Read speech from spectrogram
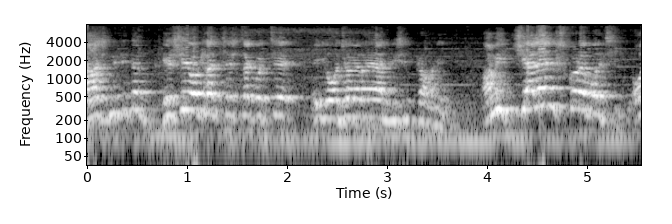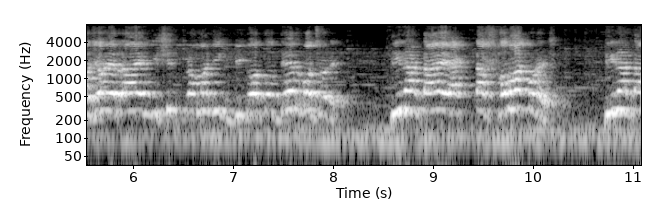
রাজনীতিতে ভেসে ওঠার চেষ্টা করছে এই অজয় রায় আর নিশীত প্রামাণিক। আমি চ্যালেঞ্জ করে বলছি, অজয় রায় নিশীত প্রামাণিক বিগত দেড় বছরে দিনাটায় একটা সভা করেছে। দিনাটা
